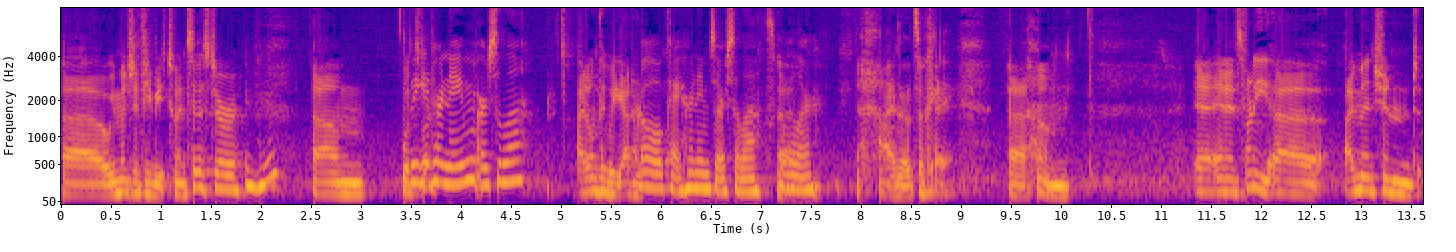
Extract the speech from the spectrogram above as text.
Uh, we mentioned Phoebe's twin sister. Um, Mm-hmm. Did we get fun- her name, Ursula? I don't think we got her. Oh, okay. Her name's Ursula. Spoiler. I, that's okay. Um, and it's funny. Uh, I mentioned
